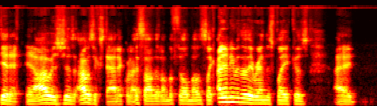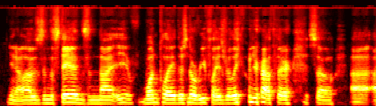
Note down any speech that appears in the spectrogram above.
did it. And I was just I was ecstatic when I saw that on the film. I was like, I didn't even know they ran this play because I you know, I was in the stands and not you know, one play. There's no replays really when you're out there. So uh, I,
